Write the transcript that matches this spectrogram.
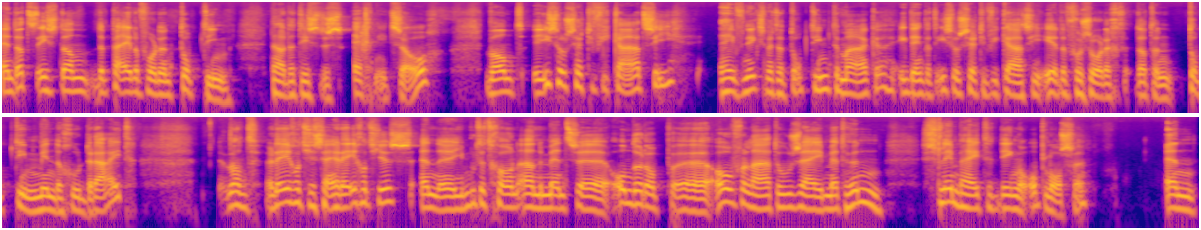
En dat is dan de pijler voor een topteam. Nou, dat is dus echt niet zo. Want ISO-certificatie heeft niks met een topteam te maken. Ik denk dat ISO-certificatie eerder voor zorgt dat een topteam minder goed draait. Want regeltjes zijn regeltjes. En uh, je moet het gewoon aan de mensen onderop uh, overlaten hoe zij met hun slimheid dingen oplossen. En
